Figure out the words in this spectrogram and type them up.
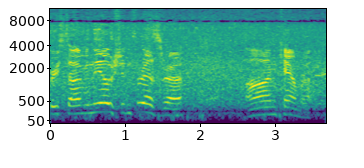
First time in the ocean for Ezra. On camera.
